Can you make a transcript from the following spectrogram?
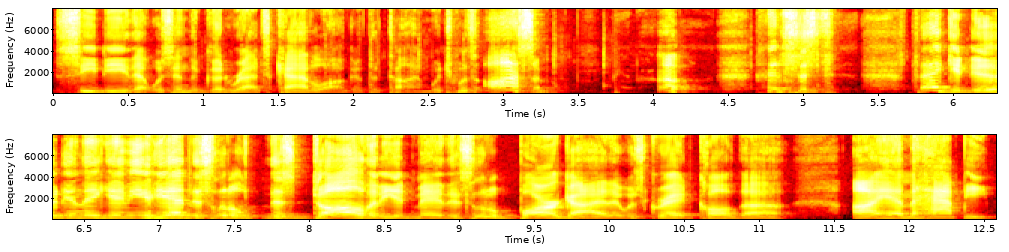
CD that was in the Good Rats catalog at the time, which was awesome. it's just thank you, dude. And they gave me he had this little this doll that he had made, this little bar guy that was great called uh, I Am Happy.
